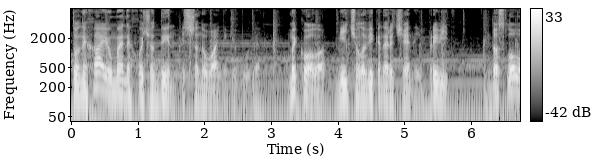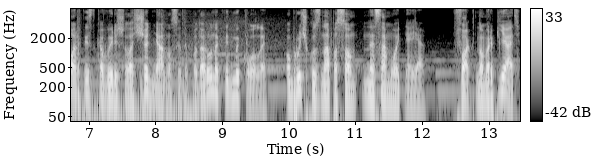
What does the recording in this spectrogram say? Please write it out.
то нехай у мене хоч один із шанувальників буде. Миколо, мій чоловік і наречений, привіт. До слова, артистка вирішила щодня носити подарунок від Миколи, обручку з написом Не самотня я. Факт номер 5.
